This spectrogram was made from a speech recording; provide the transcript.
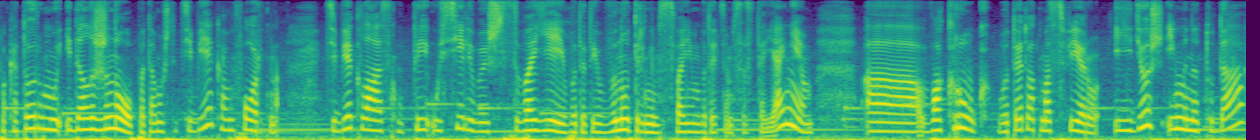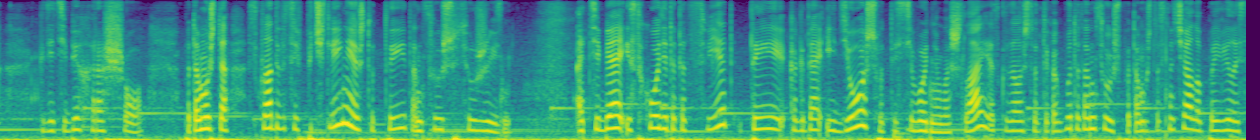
по которому и должно, потому что тебе комфортно, тебе классно, ты усиливаешь своей вот этой внутренним своим вот этим состоянием а, вокруг вот эту атмосферу и идешь именно туда, где тебе хорошо, потому что складывается впечатление, что ты танцуешь всю жизнь от тебя исходит этот свет, ты, когда идешь, вот ты сегодня вошла, я сказала, что ты как будто танцуешь, потому что сначала появилась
